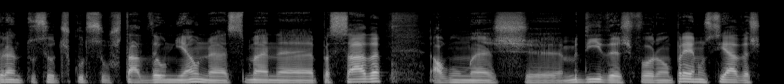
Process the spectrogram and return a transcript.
durante o seu discurso do Estado da União na semana passada. Algumas eh, medidas foram pré-anunciadas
